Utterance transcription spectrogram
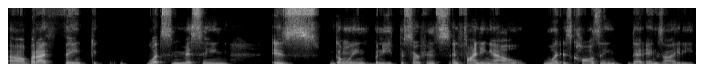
Uh, but I think what's missing is going beneath the surface and finding out what is causing that anxiety.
